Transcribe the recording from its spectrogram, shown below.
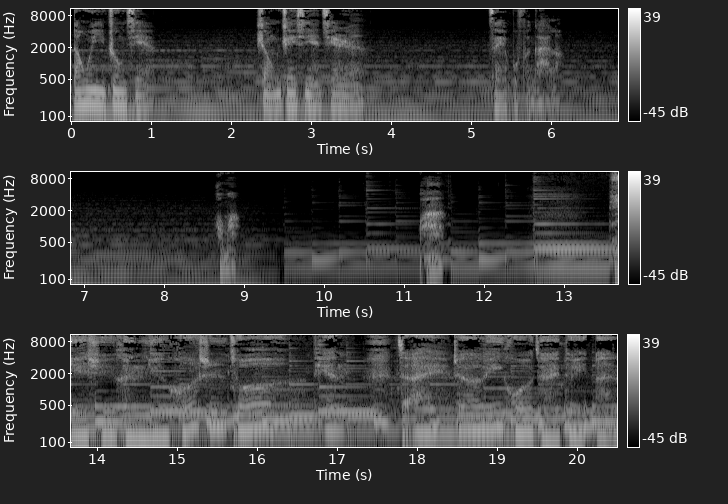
当瘟疫终结，让我们珍惜眼前人。再也不分开了，好吗？晚安。也许很远，或是昨天，在这里或在对岸，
